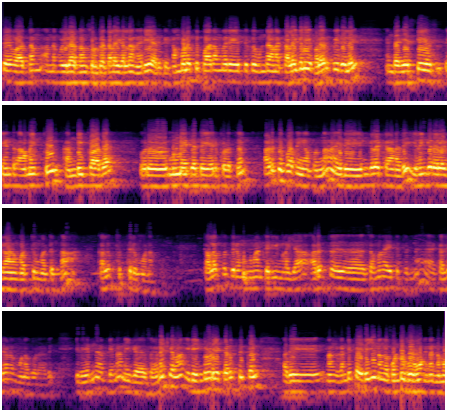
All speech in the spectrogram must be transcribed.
சேவாட்டம் அந்த முயலாட்டம் சொல்ற கலைகள்லாம் நிறைய இருக்கு. கம்பளத்து பாரம்பரியத்துக்கு உண்டான கலைகளை வளர்ப்பதிலே இந்த எஸ்கேஎஸ் என்ற அமைப்பு கண்டிப்பாக ஒரு முன்னேற்றத்தை ஏற்படுத்தும். அடுத்து பார்த்தீங்க அப்படின்னா இது எங்களுக்கானது இளைஞர்களுக்கான மட்டும் மட்டும்தான் கலப்பு திருமணம். கலப்பு திருமணமா தெரியுமில்லையா? அடுத்த சமுதாயத்து பின்ன கல்யாணம் பண்ணக்கூடாது. இது என்ன அப்படின்னா நீங்க நினைக்கலாம் இது எங்களுடைய கருத்துக்கள். அது நாங்கள் கண்டிப்பா இதையும் நாங்கள் கொண்டு போவோம். ஏன்னா நம்ம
